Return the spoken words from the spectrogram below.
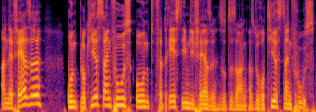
an der Ferse und blockierst seinen Fuß und verdrehst ihm die Ferse sozusagen. Also du rotierst seinen Fuß.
